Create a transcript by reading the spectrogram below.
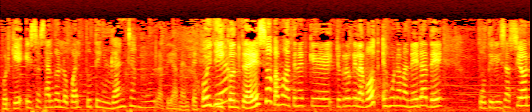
porque eso es algo en lo cual tú te enganchas muy rápidamente. Oye. Y contra eso vamos a tener que, yo creo que la bot es una manera de utilización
